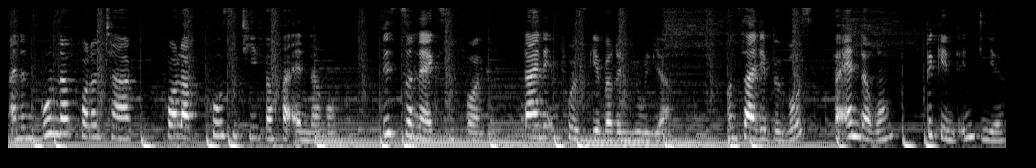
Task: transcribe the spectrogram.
einen wundervollen Tag voller positiver Veränderung. Bis zur nächsten Folge. Deine Impulsgeberin Julia. Und sei dir bewusst, Veränderung beginnt in dir.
